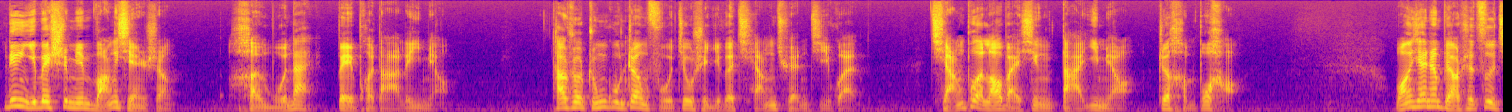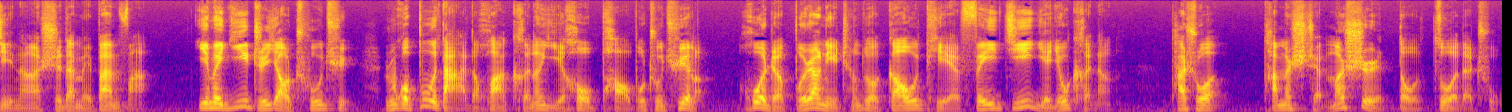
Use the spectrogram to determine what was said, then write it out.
另一位市民王先生很无奈，被迫打了疫苗。他说：“中共政府就是一个强权机关，强迫老百姓打疫苗，这很不好。”王先生表示自己呢实在没办法，因为一直要出去，如果不打的话，可能以后跑不出去了，或者不让你乘坐高铁、飞机也有可能。他说：“他们什么事都做得出。”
